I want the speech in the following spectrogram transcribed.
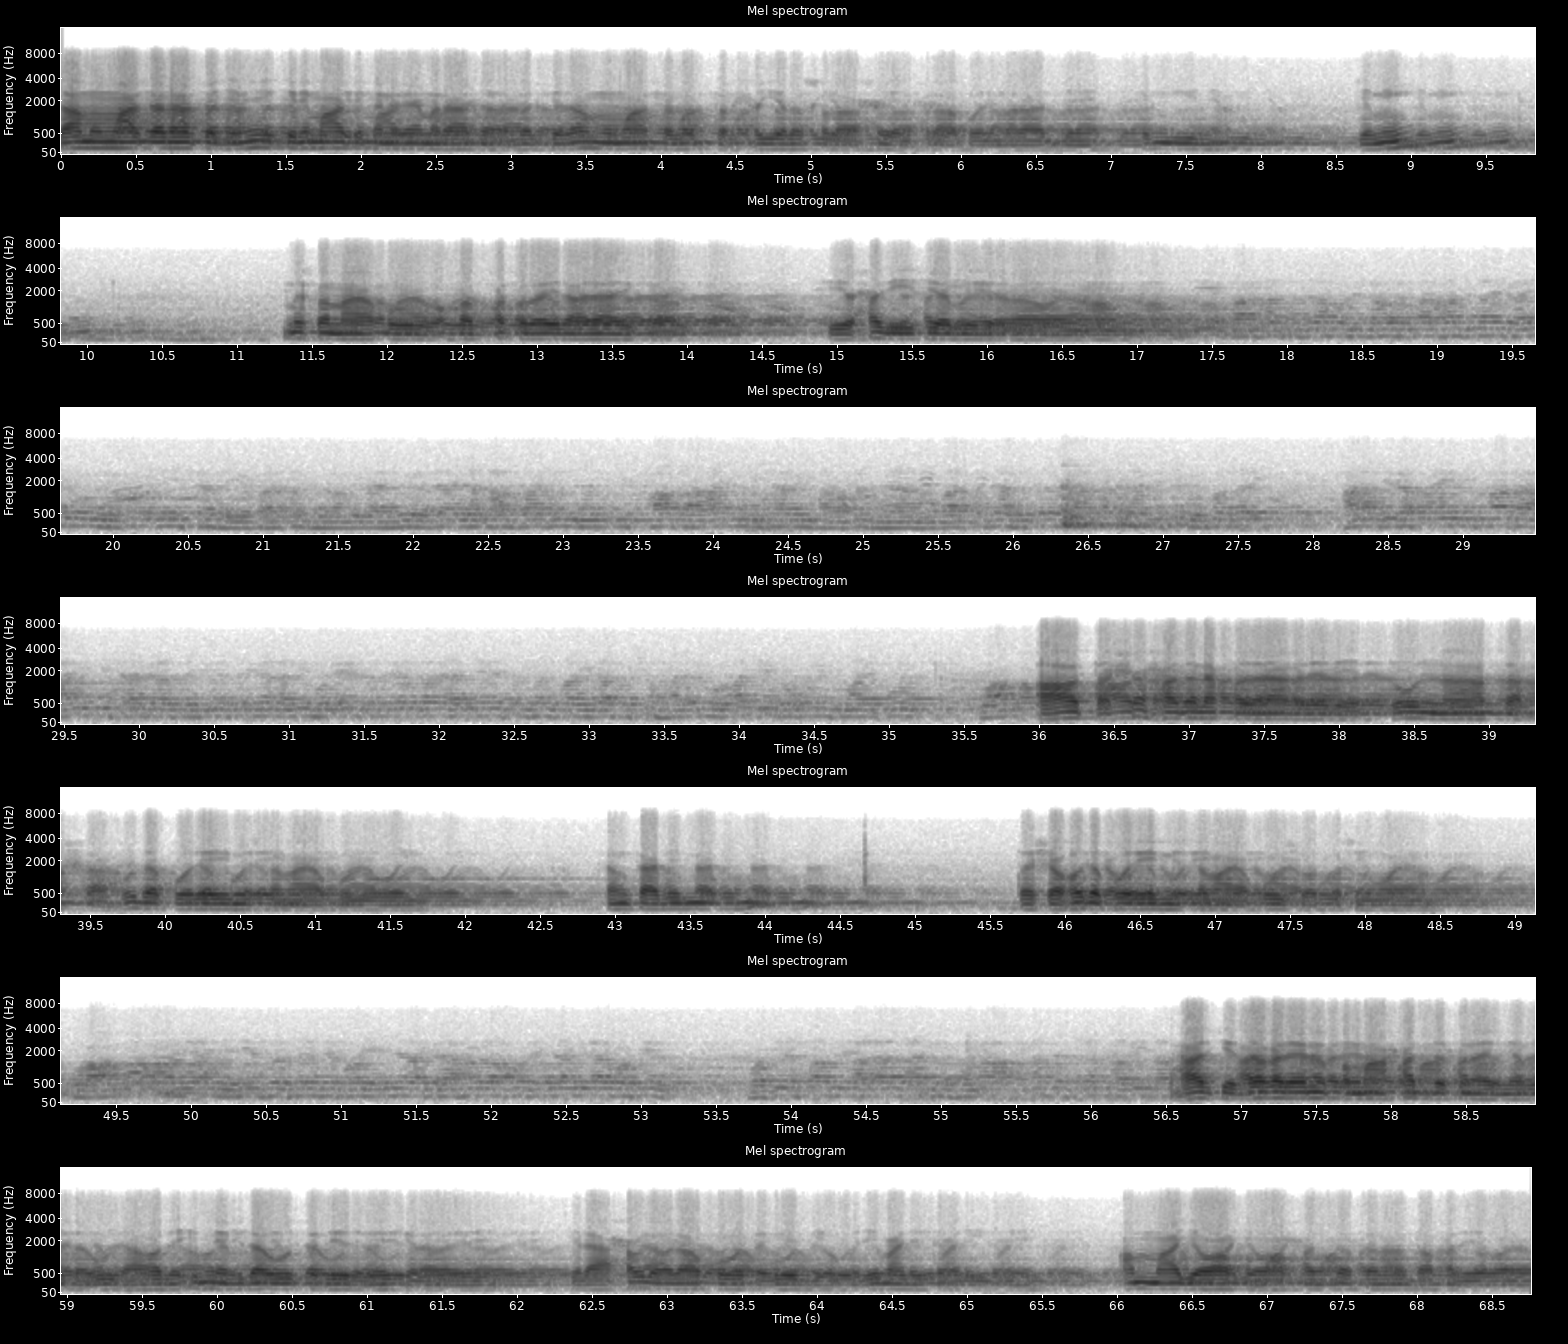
دا مماثله په جميع کلماتو کې نه ده مراد ده بلکې دا مماثله تر حي علی الصلاة حي علی الفلاح پورې مراد ده تنګینه جميع مثل ما يقول وقد قصد الى ذلك في حديث ابي هريره وينهم او تشهد لفظ راغلی دی ټول نه تشهد پورې مسما یقول وای څنګه تعبیر نه تشهد پورې مسما یقول شو پسې وایا حال کې دغه دی نه فما حدثنا ابن ابي داود هغه د ابن ابي داود په دې روایت کې راغلی دی چې لا حول ولا قوت ویل دی او په دې باندې تعليل دی اما جواب ما حدثنا دغه دی وایي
